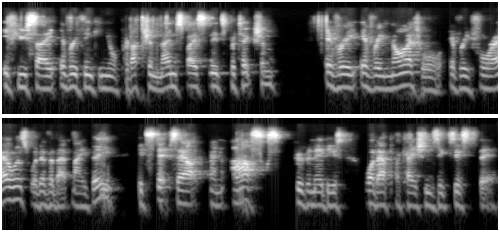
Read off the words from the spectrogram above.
if you say everything in your production namespace needs protection, every every night or every four hours, whatever that may be, it steps out and asks Kubernetes what applications exist there.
